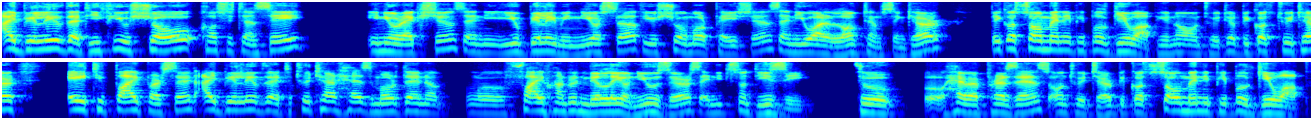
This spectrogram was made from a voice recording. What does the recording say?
I believe that if you show consistency in your actions and you believe in yourself, you show more patience and you are a long-term thinker because so many people give up, you know, on Twitter because Twitter 85%, I believe that Twitter has more than uh, 500 million users and it's not easy to uh, have a presence on Twitter because so many people give up.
